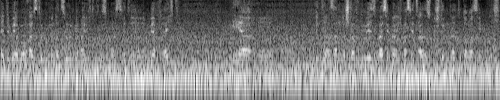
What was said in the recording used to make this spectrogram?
Hätte mir aber auch als Dokumentation gereicht oder sowas. Hätte wäre vielleicht mehr äh, interessanter Stoff gewesen. Ich weiß ja gar nicht, was jetzt alles gestimmt hat oder was eben nicht.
